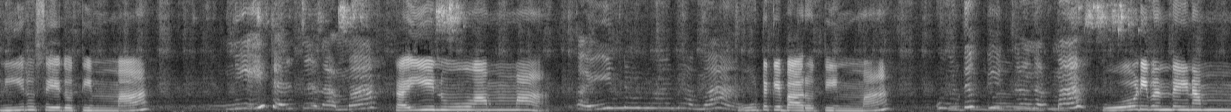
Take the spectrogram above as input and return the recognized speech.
ನೀರು ಸೇದೋ ತಿಮ್ಮ. ನೀ ನಮ್ಮ ಕೈ ಅಮ್ಮ ಊಟಕ್ಕೆ ಬಾರೋ ತಿಮ್ಮ. ಓಡಿ ಬಂದೇನಮ್ಮ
